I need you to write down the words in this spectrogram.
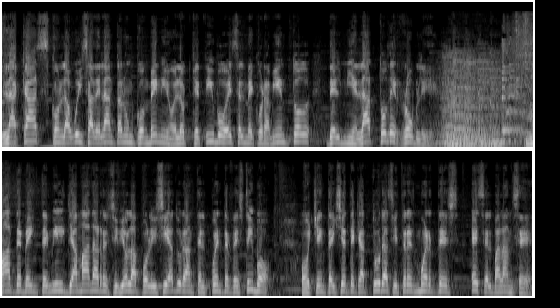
La CAS con la UIS adelantan un convenio. El objetivo es el mejoramiento del mielato de roble. Más de 20 mil llamadas recibió la policía durante el puente festivo. 87 capturas y 3 muertes es el balance.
